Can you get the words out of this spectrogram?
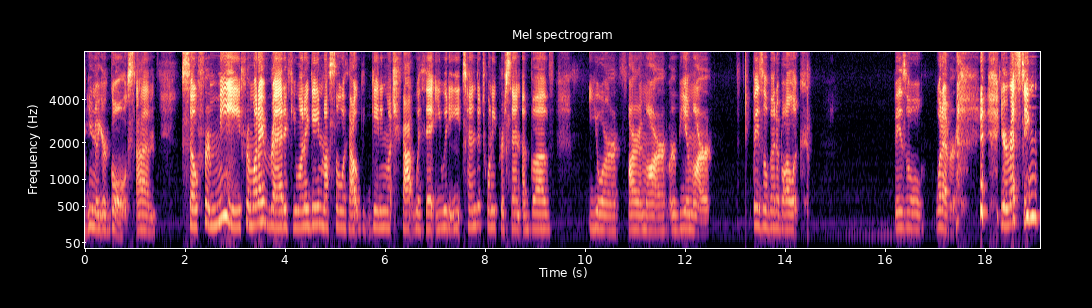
you know, your goals. Um, so for me, from what I've read, if you want to gain muscle without gaining much fat with it, you would eat 10 to 20% above your RMR or BMR basal metabolic, basal, whatever, your resting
